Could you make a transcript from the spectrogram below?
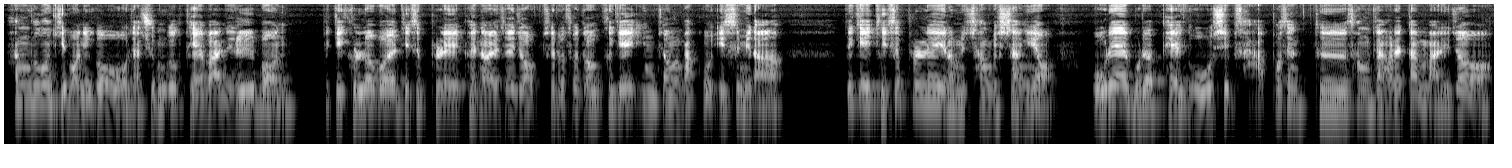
한국은 기본이고 자, 중국, 대만, 일본 특히 글로벌 디스플레이 패널 제조업체로서도 크게 인정을 받고 있습니다. 특히 디스플레이 이런 장비 시장이요. 올해 무려 154% 성장을 했단 말이죠.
